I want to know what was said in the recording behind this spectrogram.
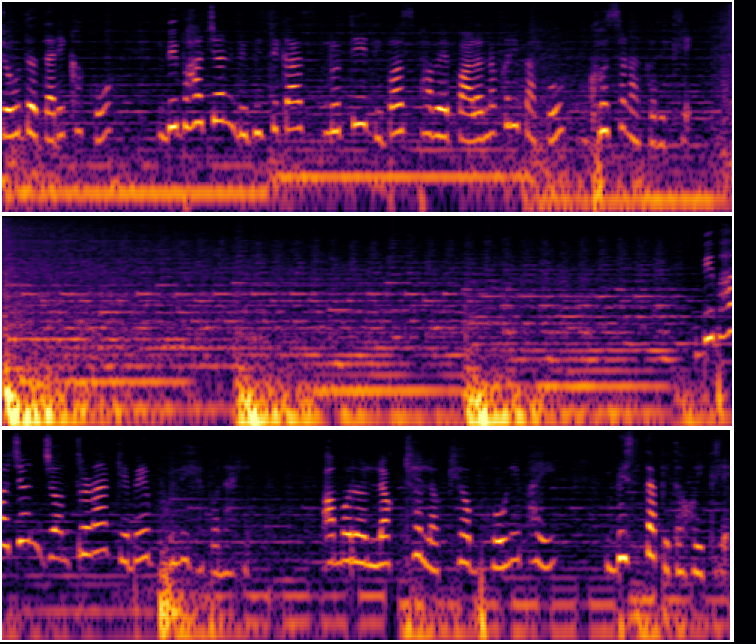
ଚଉଦ ତାରିଖକୁ ବିଭାଜନ ବିଭୀଷିକା ସ୍ମୃତି ଦିବସ ଭାବେ ପାଳନ କରିବାକୁ ଘୋଷଣା କରିଥିଲେ ବିଭାଜନ ଯନ୍ତ୍ରଣା କେବେ ଭୁଲି ହେବ ନାହିଁ ଆମର ଲକ୍ଷ ଲକ୍ଷ ଭଉଣୀ ଭାଇ ବିସ୍ଥାପିତ ହୋଇଥିଲେ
